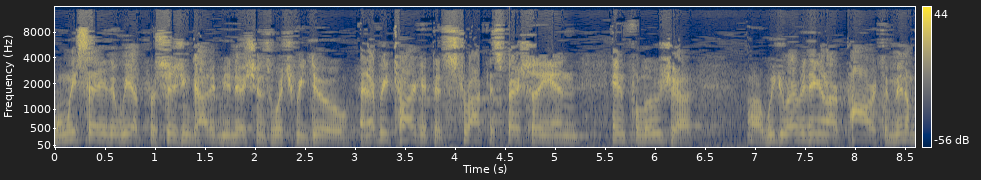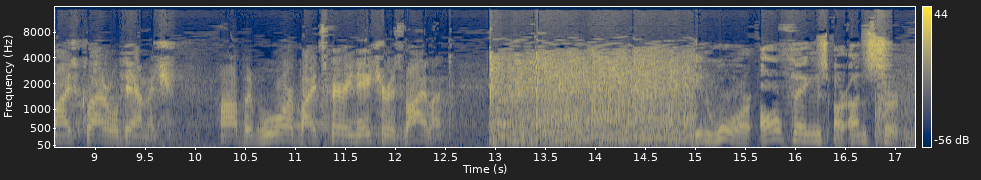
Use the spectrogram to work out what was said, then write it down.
When we say that we have precision guided munitions, which we do, and every target that's struck, especially in, in Fallujah, uh, we do everything in our power to minimize collateral damage. Uh, but war, by its very nature, is violent. In war, all things are uncertain.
